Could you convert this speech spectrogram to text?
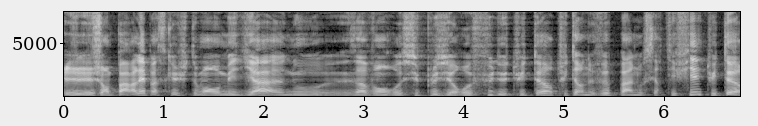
J'en parlais parce que justement aux médias, nous avons reçu plusieurs refus de Twitter. Twitter ne veut pas nous certifier. Twitter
